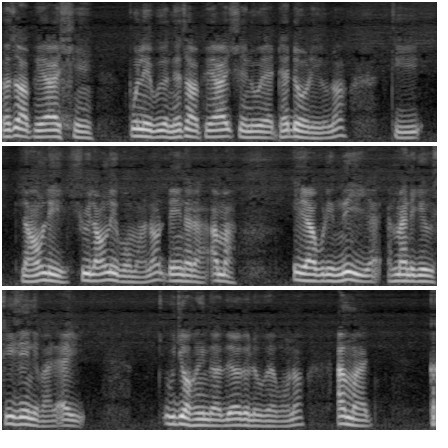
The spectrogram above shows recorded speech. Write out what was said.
မြတ်စွာဘုရားရှင်ပွင့်လေပြီးတော့မြတ်စွာဘုရားရှင်တို့ရဲ့ဓာတ်တော်တွေကိုနော်ဒီလောင်းလေးရွှေလောင်းလေးပေါ်မှာနော်တင်းထားတာအမှအေယာဘူးဒီနေ့ရအမှန်တကယ်ကိုစီးစင်းနေပါတယ်အဲ့ဥကြောဟင်းတော့ပြောသလိုပဲပေါ့နော်အမှ က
